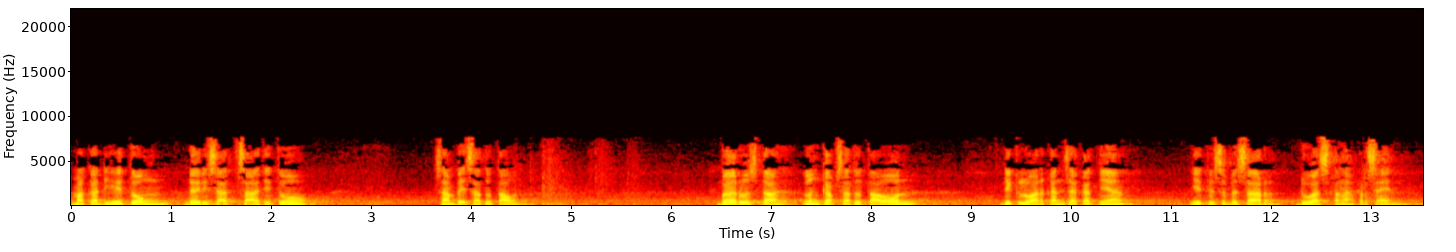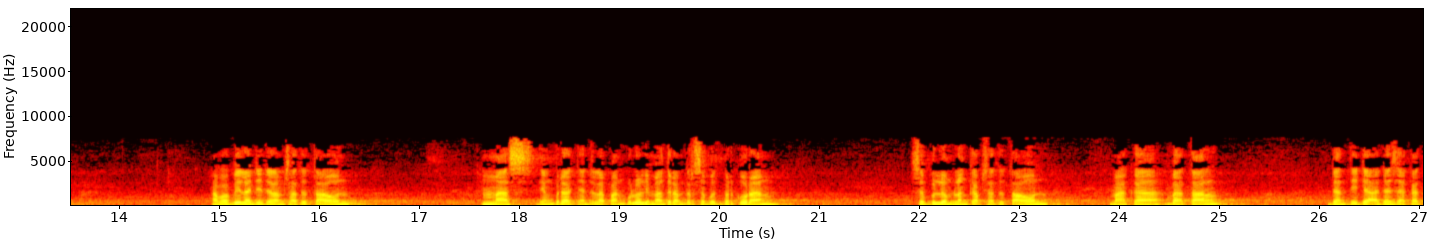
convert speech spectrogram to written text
Maka dihitung dari saat-saat itu Sampai satu tahun Baru setelah lengkap satu tahun Dikeluarkan zakatnya Yaitu sebesar 2,5% Apabila di dalam satu tahun Emas yang beratnya 85 gram tersebut berkurang sebelum lengkap satu tahun maka batal dan tidak ada zakat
